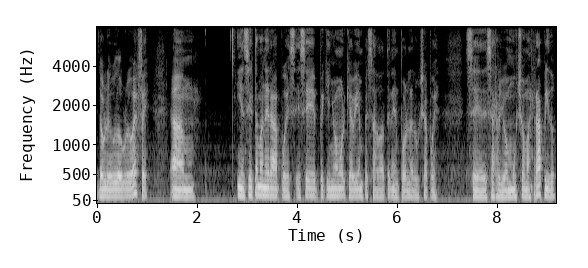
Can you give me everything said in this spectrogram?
WWF. Um, y en cierta manera, pues ese pequeño amor que había empezado a tener por la lucha, pues se desarrolló mucho más rápido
